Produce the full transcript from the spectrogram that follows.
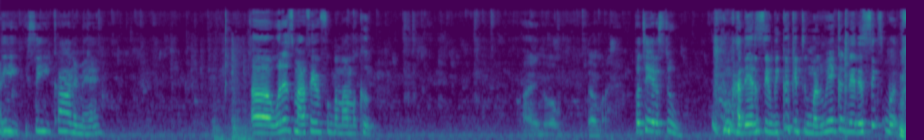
He, see, he man. Uh, what is my favorite food my mama cook? I ain't know. Potato stew. my daddy said we cooking too much. We ain't cooked that in six months.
